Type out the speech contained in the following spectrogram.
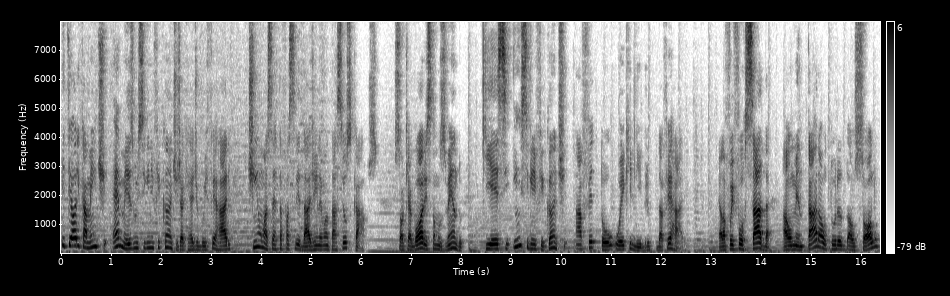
e teoricamente é mesmo insignificante, já que Red Bull e Ferrari tinham uma certa facilidade em levantar seus carros. Só que agora estamos vendo que esse insignificante afetou o equilíbrio da Ferrari. Ela foi forçada a aumentar a altura ao solo,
